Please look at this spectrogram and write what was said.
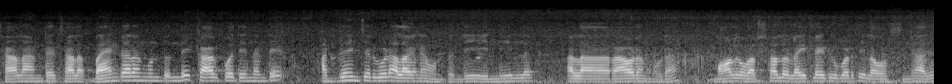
చాలా అంటే చాలా భయంకరంగా ఉంటుంది. కాకపోతే ఏంటంటే అడ్వెంచర్ కూడా అలాగనే ఉంటుంది. ఈ నీళ్ళు అలా రావడం కూడా మామూలుగా వర్షాలు లైట్ లైట్గా పడితే ఇలా వస్తుంది. అదే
